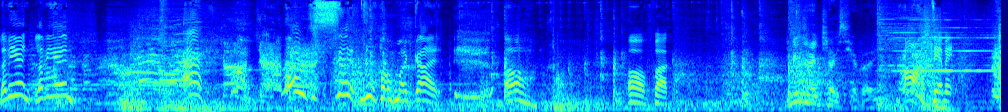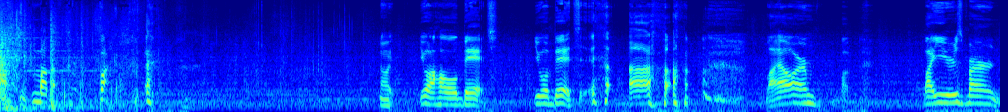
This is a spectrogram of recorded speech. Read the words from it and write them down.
Let me in. Let me in. Ah! Oh shit! Oh my god. Oh. Oh fuck. You're in the right place here, buddy. Oh damn it! Motherfucker. No, you a whole bitch. You a bitch. Uh, my arm. My, my ears burn.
